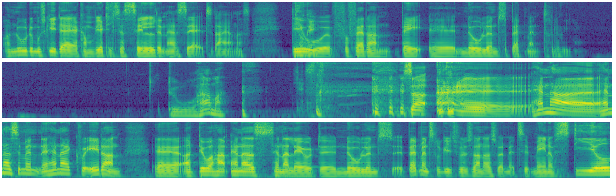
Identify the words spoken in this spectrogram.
og nu er det måske der, jeg kommer virkelig til at sælge den her serie til dig, Anders. Det er okay. jo øh, forfatteren bag øh, Nolans Batman-trilogi. Du har mig. yes. så øh, han har han har simpelthen øh, han er creatoren øh, og det var ham han har han har lavet øh, Nolans øh, Batman trilogi selvfølgelig så han har også været med til Man of Steel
